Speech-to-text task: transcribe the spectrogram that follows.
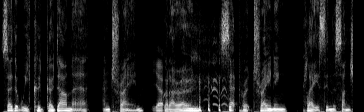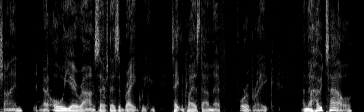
so that we could go down there and train. Yep. Got our own separate training place in the sunshine, you know, all year round. So if there's a break, we can take the players down there f- for a break. And the hotel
